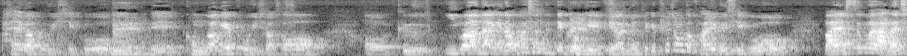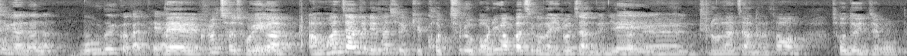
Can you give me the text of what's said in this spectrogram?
밝아 보이시고, 네. 건강해 보이셔서, 어, 그 이관왕이라고 하셨는데 네. 거기에 비하면 되게 표정도 밝으시고, 말씀을 안 하시면은 모를 것 같아요. 네, 그렇죠. 저희가 암 환자들이 사실 이렇게 겉으로 머리가 빠지거나 이러지 않는 네. 이상은 드러나지 않아서 저도 이제 뭐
